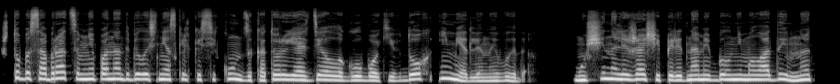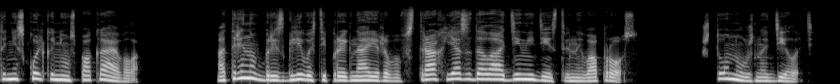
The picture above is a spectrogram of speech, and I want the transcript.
Чтобы собраться, мне понадобилось несколько секунд, за которые я сделала глубокий вдох и медленный выдох. Мужчина, лежащий перед нами, был не молодым, но это нисколько не успокаивало. Отринув брезгливость и проигнорировав страх, я задала один единственный вопрос. Что нужно делать?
